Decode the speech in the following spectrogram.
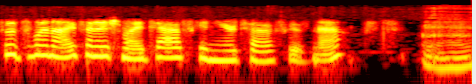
So it's when I finish my task and your task is next. Mm-hmm.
